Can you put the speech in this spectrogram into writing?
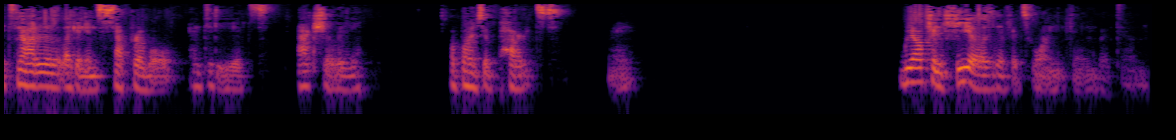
It's not a, like an inseparable entity. It's actually a bunch of parts, right? We often feel as if it's one thing, but, um,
